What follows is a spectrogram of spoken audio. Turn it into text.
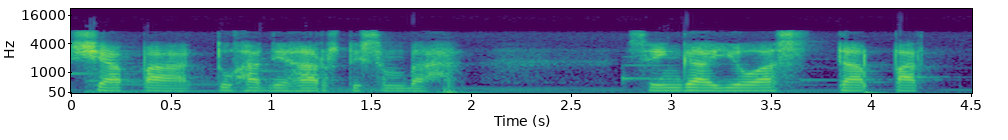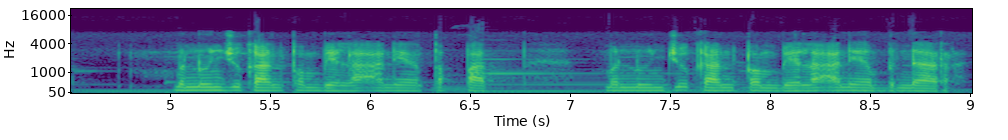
siapa Tuhan yang harus disembah. Sehingga Yoas dapat menunjukkan pembelaan yang tepat, menunjukkan pembelaan yang benar.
